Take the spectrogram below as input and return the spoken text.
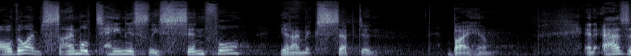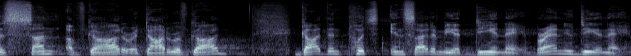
although I'm simultaneously sinful, yet I'm accepted by Him. And as a son of God or a daughter of God, God then puts inside of me a DNA, brand new DNA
